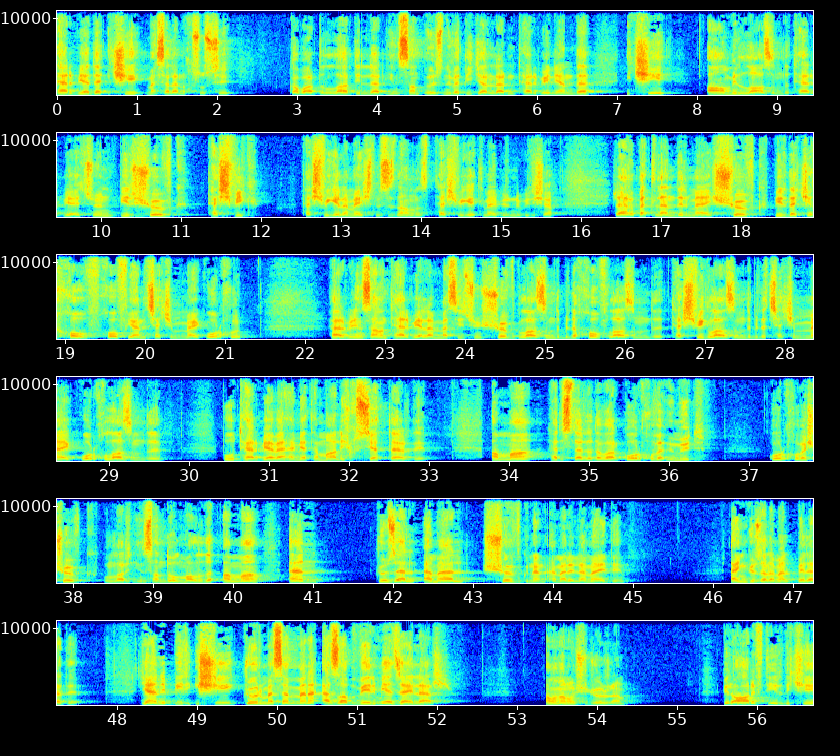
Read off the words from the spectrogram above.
tərbiyədə iki məsələni xüsusi qabardırlar. Deyirlər, insan özünü və digərlərini tərbiyə eləyəndə iki amil lazımdır tərbiyə üçün. Bir şövq, təşviq. Təşviq eləmək işitmisiniz, anınız? Təşviq etmək birini bir işə. Rəğbətləndirmək, şövq. Bir də ki, xov. Xov yəni çəkinmək, qorxu. Hər bir insanın tərbiyələnməsi üçün şövq lazımdır, bir də xovf lazımdır, təşviq lazımdır, bir də çəkinmək, qorxu lazımdır. Bu, tərbiyə və əhəmiyyətə malik xüsusiyyətlərdir. Amma hədislərdə də var qorxu və ümid, qorxu və şövq, bunlar insanda olmalıdır. Amma ən gözəl əməl şövqlə əməl eləməkdir. Ən gözəl əməl belədir. Yəni, bir işi görməsəm mənə əzab verməyəcəklər. Amma mən o işi görürəm. Bir arif deyirdi ki,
